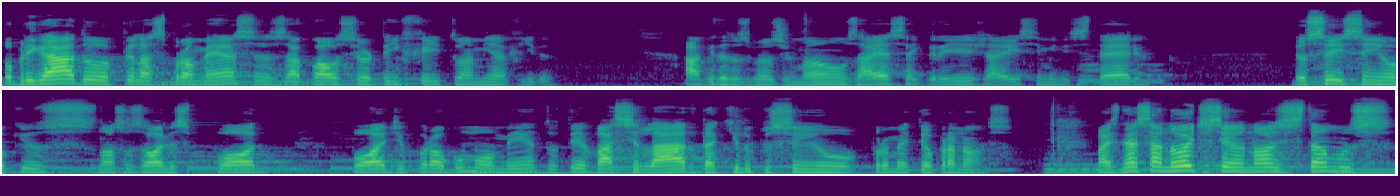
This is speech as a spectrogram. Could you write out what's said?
Obrigado pelas promessas a qual o Senhor tem feito a minha vida, a vida dos meus irmãos, a essa igreja, a esse ministério. Eu sei, Senhor, que os nossos olhos podem pode por algum momento ter vacilado daquilo que o Senhor prometeu para nós. Mas nessa noite, Senhor, nós estamos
